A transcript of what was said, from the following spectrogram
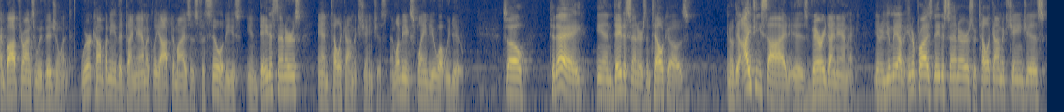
I'm Bob Thronson with Vigilent. We're a company that dynamically optimizes facilities in data centers and telecom exchanges. And let me explain to you what we do. So today in data centers and telcos, you know, the IT side is very dynamic. You know, you may have enterprise data centers or telecom exchanges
